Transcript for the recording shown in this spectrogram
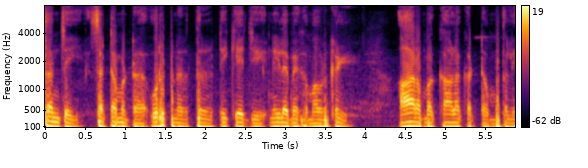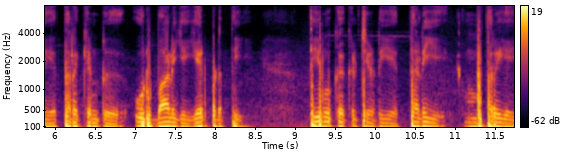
தஞ்சை சட்டமன்ற உறுப்பினர் திரு. டிகேஜி நீலமேகம் அவர்கள் ஆரம்ப காலகட்டம் முதலே தனக்கென்று ஒரு பாணியை ஏற்படுத்தி திமுக கட்சியிடையே தனி முத்திரையை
